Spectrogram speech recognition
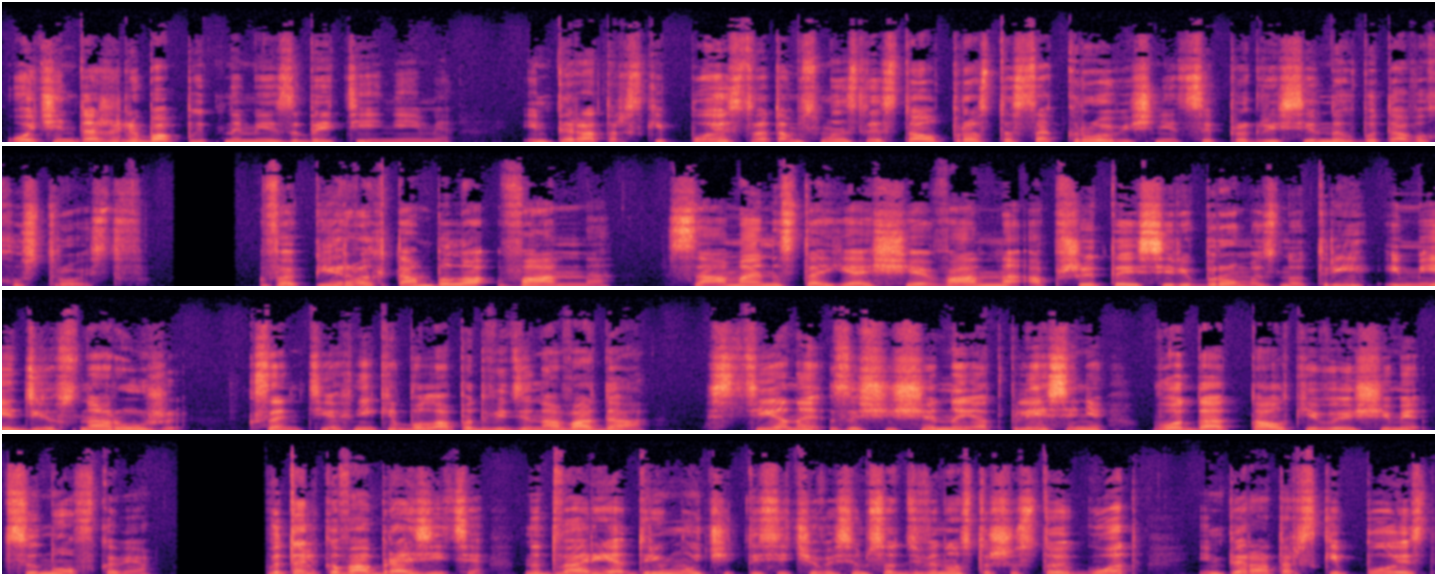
очень даже любопытными изобретениями. Императорский поезд в этом смысле стал просто сокровищницей прогрессивных бытовых устройств. Во-первых, там была ванна. Самая настоящая ванна, обшитая серебром изнутри и медью снаружи. К сантехнике была подведена вода. Стены защищены от плесени водоотталкивающими циновками – вы только вообразите, на дворе дремучий 1896 год императорский поезд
